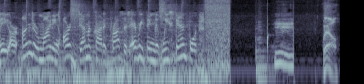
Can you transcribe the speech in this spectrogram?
They are undermining our democratic process, everything that we stand for. Hmm. Well,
